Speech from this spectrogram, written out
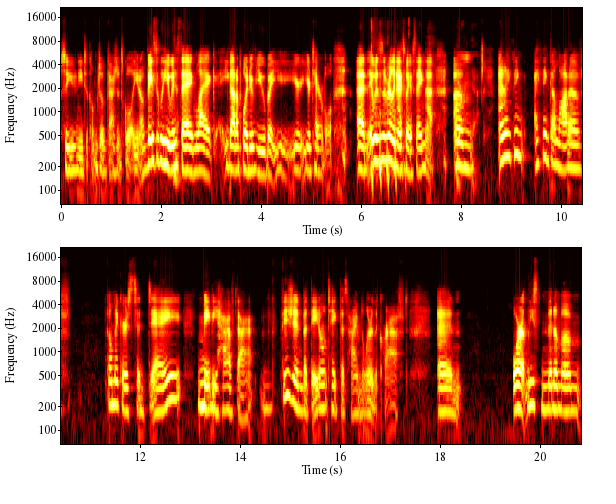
So you need to come to fashion school you know? Basically he was saying like you got a point of view but you you're you're terrible. And it was a really nice way of saying that. Um yeah. and i think i think a lot of filmmakers today maybe have that vision but they don't take the time to learn the craft. And or at least minimum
